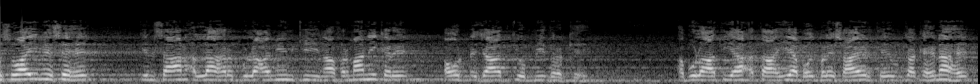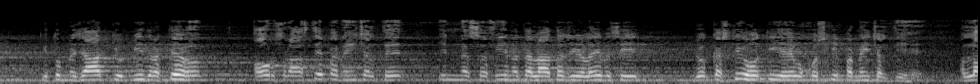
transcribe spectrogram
رسوائی میں سے ہے کہ انسان اللہ رب العامین کی نافرمانی کرے اور نجات کی امید رکھے۔ ابو العطیہ عطاہیہ بہت بڑے شاعر تھے، ان کا کہنا ہے کہ تم نجات کی امید رکھتے ہو اور اس راستے پر نہیں چلتے۔ ان نصفین علیہ بسی، جو کشتی ہوتی ہے وہ خشکی پر نہیں چلتی ہے۔ اللہ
